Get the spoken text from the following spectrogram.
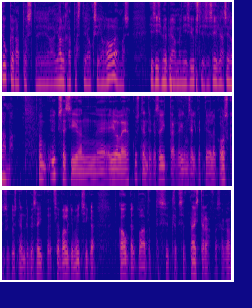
tõukerataste ja jalgrataste jaoks ei ole olemas. ja siis me peame niiviisi üksteise seljas elama. no üks asi on, ei ole jah, kus nendega sõita, aga ilmselgelt ei ole ka oskusi, kus nendega sõita, et see valge mütsiga kaugelt vaadates ütleks, et naisterahvas, aga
